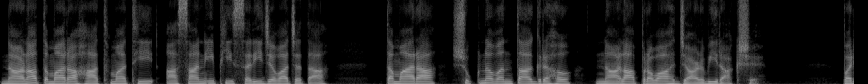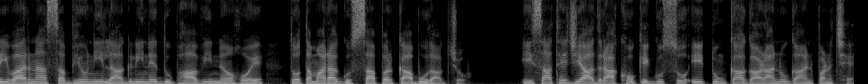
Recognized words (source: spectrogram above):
નાણાં તમારા હાથમાંથી આસાનીથી સરી જવા છતાં તમારા શુક્નવંતા ગ્રહ નાણાં પ્રવાહ જાળવી રાખશે. પરિવારના સભ્યોની લાગણીને દુભાવી ન હોય તો તમારા ગુસ્સા પર કાબૂ રાખજો. એ સાથે જ યાદ રાખો કે ગુસ્સો એ ટૂંકા ગાળાનું ગાન પણ છે,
